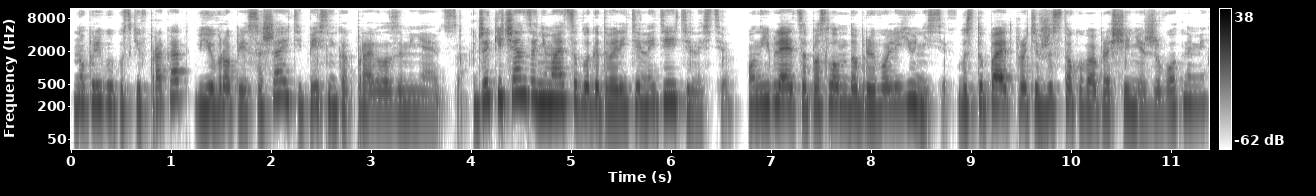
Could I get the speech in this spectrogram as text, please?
но при выпуске в прокат в Европе и США эти песни, как правило, заменяются. Джеки Чан занимается благотворительной деятельностью. Он является послом доброй воли ЮНИСЕФ, выступает против жестокого обращения с животными,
